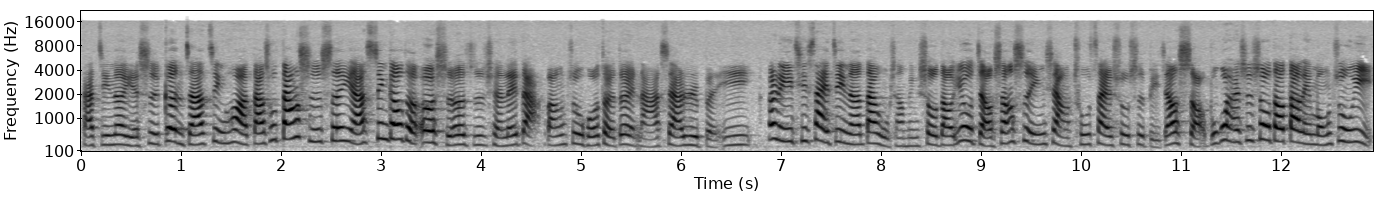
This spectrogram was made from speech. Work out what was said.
打击呢也是更加进化，打出当时生涯新高的二十二支全垒打，帮助火腿队拿拿下日本一。二零一七赛季呢，大谷翔平受到右脚伤势影响，出赛数是比较少，不过还是受到大联盟注意，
